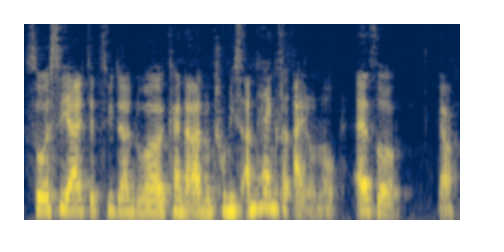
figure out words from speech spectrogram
so ist sie halt jetzt wieder nur, keine Ahnung, Tonis Anhängsel, I don't know. Also, ja.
